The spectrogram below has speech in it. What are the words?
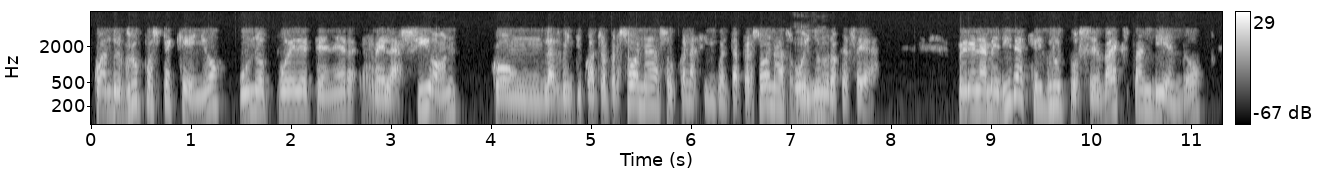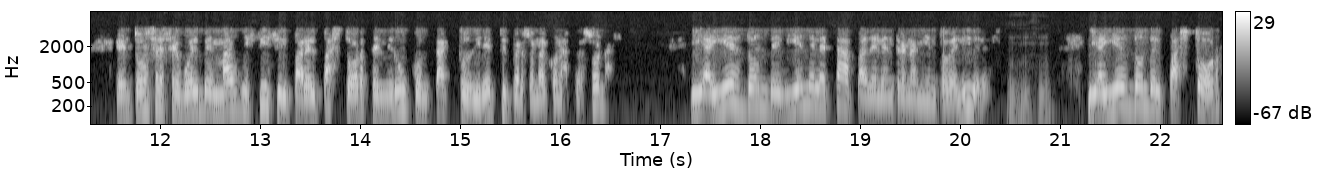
Cuando el grupo es pequeño, uno puede tener relación con las 24 personas o con las 50 personas o el número que sea. Pero en la medida que el grupo se va expandiendo, entonces se vuelve más difícil para el pastor tener un contacto directo y personal con las personas. Y ahí es donde viene la etapa del entrenamiento de líderes. Y ahí es donde el pastor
